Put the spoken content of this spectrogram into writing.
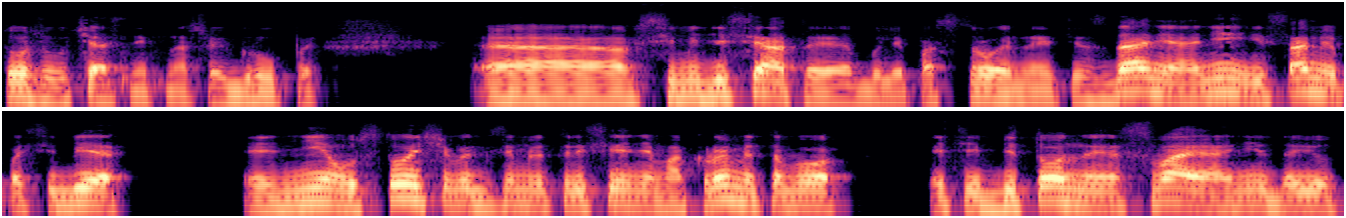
тоже участник нашей группы. Э, в 70-е были построены эти здания, они и сами по себе э, неустойчивы к землетрясениям, а кроме того, эти бетонные сваи, они дают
